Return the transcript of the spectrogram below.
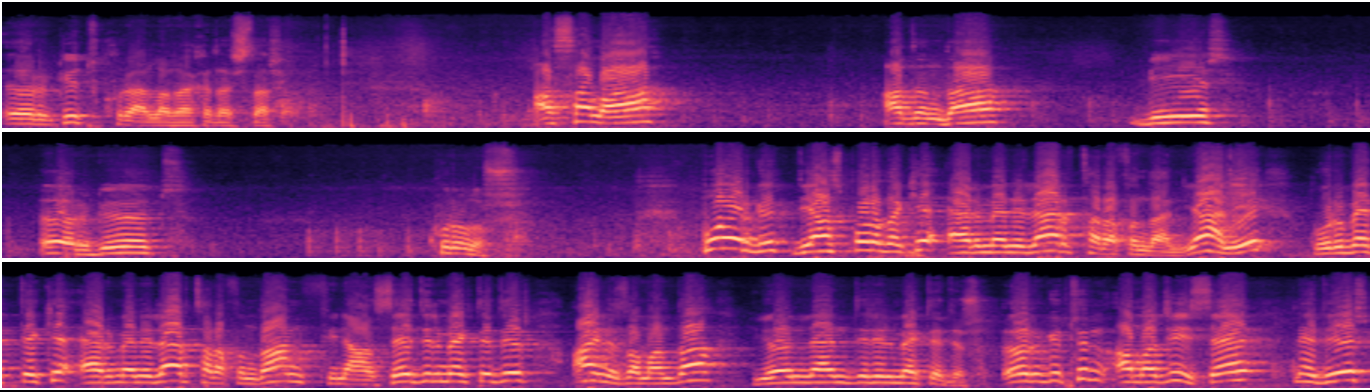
örgüt kurarlar arkadaşlar. Asala adında bir örgüt kurulur. Bu örgüt diasporadaki Ermeniler tarafından yani gurbetteki Ermeniler tarafından finanse edilmektedir. Aynı zamanda yönlendirilmektedir. Örgütün amacı ise nedir?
